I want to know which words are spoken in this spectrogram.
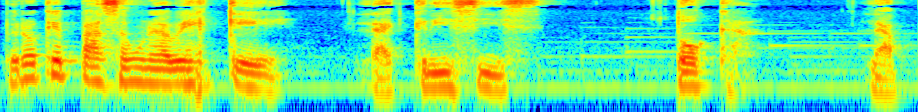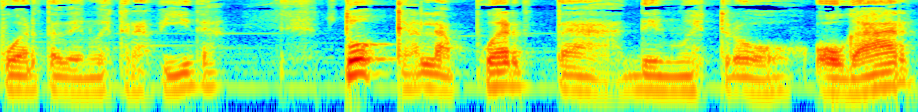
Pero ¿qué pasa una vez que la crisis toca la puerta de nuestra vida, toca la puerta de nuestro hogar,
